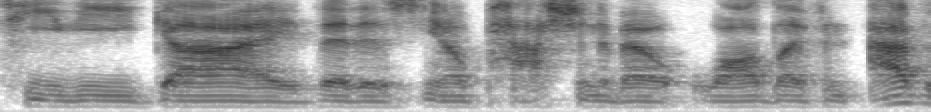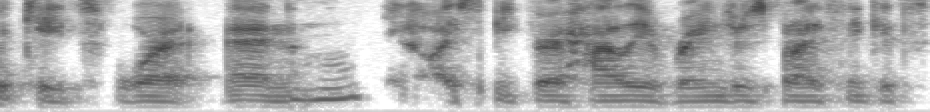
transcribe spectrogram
TV guy that is, you know, passionate about wildlife and advocates for it. And mm-hmm. you know, I speak very highly of rangers, but I think it's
